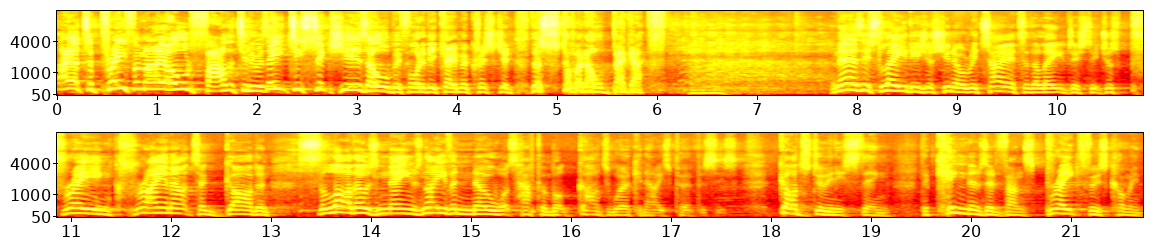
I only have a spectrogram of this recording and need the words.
I had to pray for my old father till he was 86 years old before he became a Christian. The stubborn old beggar. and there's this lady just, you know, retired to the Lake District, just praying, crying out to God. And a lot of those names not even know what's happened, but God's working out his purposes. God's doing his thing. The kingdom's advanced, breakthrough's coming.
